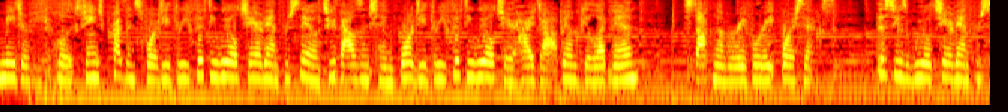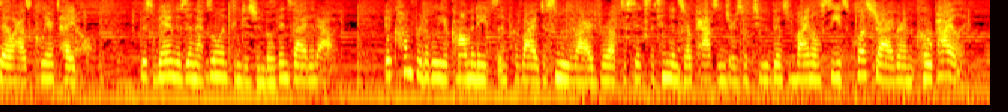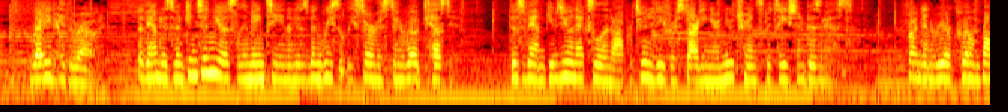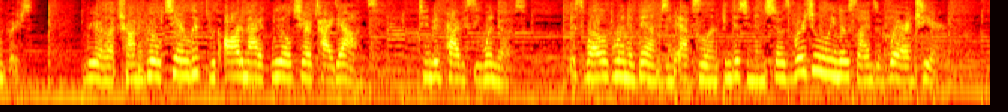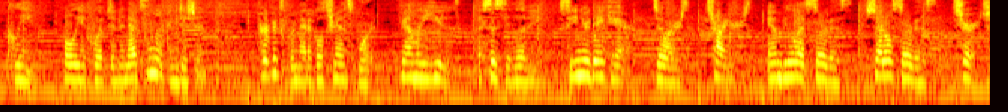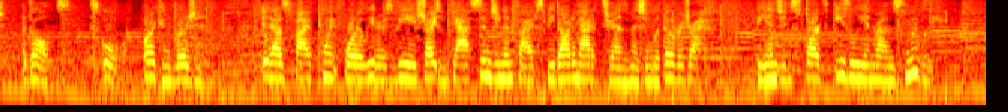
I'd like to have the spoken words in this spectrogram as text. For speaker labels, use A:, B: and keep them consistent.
A: Major Vehicle Exchange presents Ford E350 Wheelchair Van for sale 2010 Ford E350 Wheelchair High Top MPLET Van. Stock number A4846. This used wheelchair van for sale has clear title. This van is in excellent condition both inside and out. It comfortably accommodates and provides a smooth ride for up to 6 attendants or passengers with 2 bench vinyl seats plus driver and co-pilot. Ready to hit the road. The van has been continuously maintained and has been recently serviced and road tested. This van gives you an excellent opportunity for starting your new transportation business. Front and rear chrome bumpers. Rear electronic wheelchair lift with automatic wheelchair tie downs. Tinted privacy windows. This well-appointed van is in excellent condition and shows virtually no signs of wear and tear. Clean, fully equipped and in excellent condition. Perfect for medical transport family use, assisted living, senior daycare, doors, charters, ambulance service, shuttle service, church, adults, school, or conversion. It has 5.4 liters V8 Triton gas engine and 5-speed automatic transmission with overdrive. The engine starts easily and runs smoothly.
